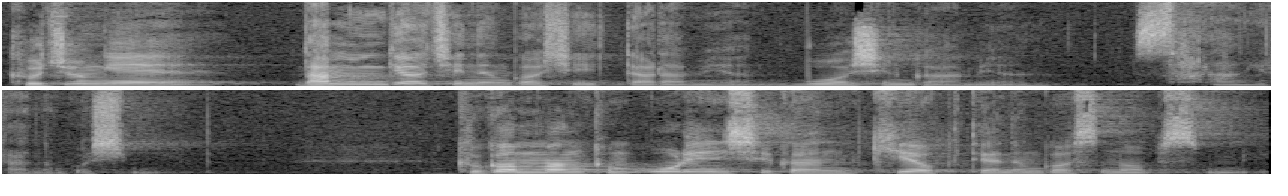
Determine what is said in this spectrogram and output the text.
그 중에 남겨지는 것이 있다라면 무엇인가 하면 사랑이라는 것입니다. 그것만큼 오랜 시간 기억되는 것은 없습니다.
